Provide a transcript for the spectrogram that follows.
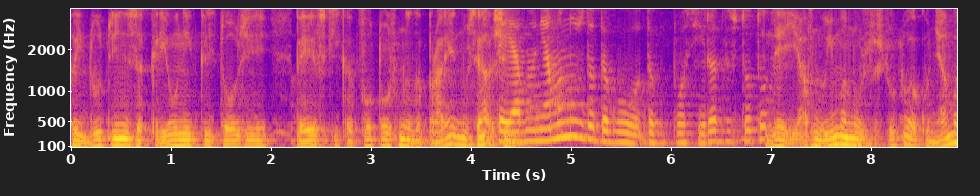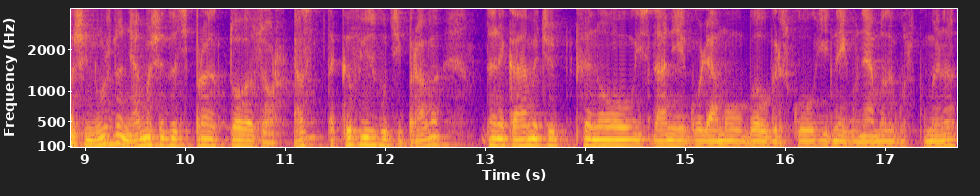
хайдутин, закрилник ли този Пеевски, какво точно да прави, но сега Те ще... явно няма нужда да го, да го пласират, защото... Не, явно има нужда, защото ако нямаше нужда, нямаше да си правят този зор. Аз такъв извод си правя, да не казваме, че в едно издание голямо българско и него няма да го спомена,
